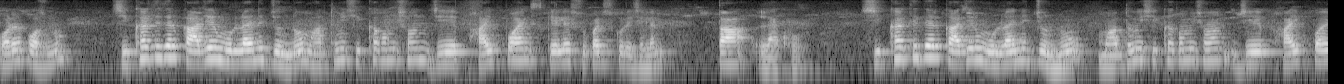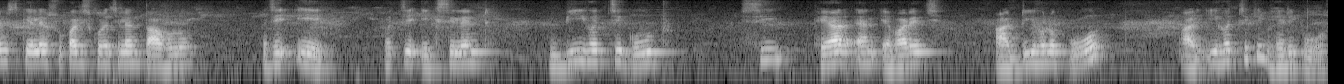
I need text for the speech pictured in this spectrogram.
পরের প্রশ্ন, শিক্ষার্থীদের কাজের মূল্যায়নের জন্য মাধ্যমিক শিক্ষা কমিশন যে ফাইভ পয়েন্ট স্কেলের সুপারিশ করেছিলেন, তা লেখো। শিক্ষার্থীদের কাজের মূল্যায়নের জন্য মাধ্যমিক শিক্ষা কমিশন যে ফাইভ পয়েন্ট স্কেলের সুপারিশ করেছিলেন, তা হলো যে এ হচ্ছে এক্সিলেন্ট বি হচ্ছে good C fair and average আর ডি হলো পুয়ার আর ই হচ্ছে কি ভেরি পুয়ার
